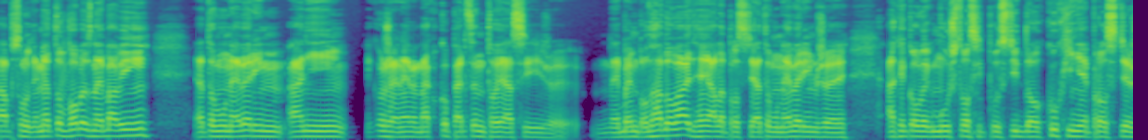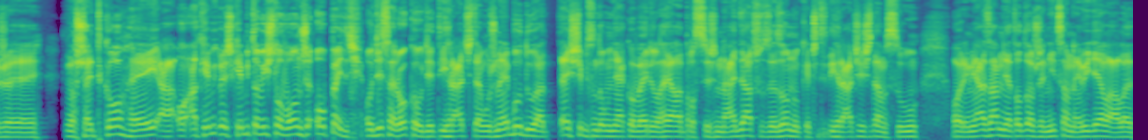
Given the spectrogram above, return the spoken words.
absolútne, mňa to vôbec nebaví, ja tomu neverím ani, akože neviem, ako percent to je asi, že nebudem odhadovať, hej, ale proste ja tomu neverím, že akékoľvek mužstvo si pustiť do kuchyne proste, že no všetko, hej, a, a keby, vieš, keby to vyšlo von, že opäť o 10 rokov, kde tí hráči tam už nebudú a ešte by som tomu nejako veril, hej, ale proste, že na ďalšiu sezónu, keď tí hráči ešte tam sú, hovorím, ja za mňa toto, že nič som nevidel, ale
